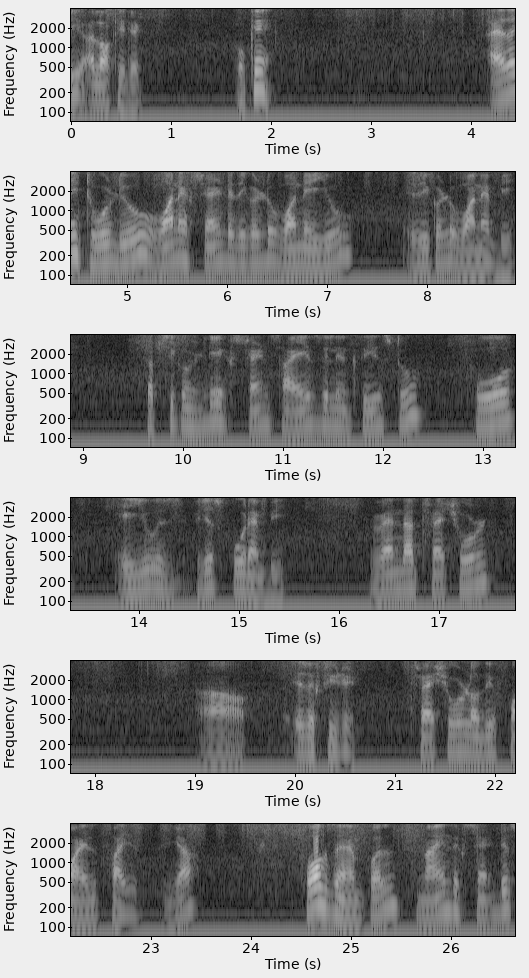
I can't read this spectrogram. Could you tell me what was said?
be allocated. Okay as I told you one extent is equal to 1 AU is equal to 1 MB subsequently extent size will increase to 4 AU which is 4 MB when the threshold uh, is exceeded threshold of the file size yeah? For example 9th extent is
